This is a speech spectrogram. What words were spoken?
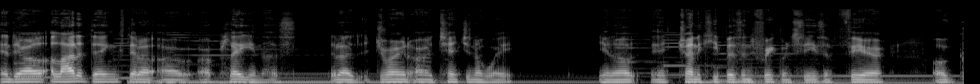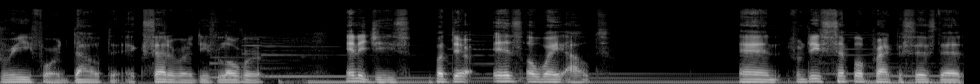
and there are a lot of things that are are, are plaguing us that are drawing our attention away, you know, and trying to keep us in frequencies of fear or grief or doubt, etc. These lower energies, but there is a way out. And from these simple practices that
